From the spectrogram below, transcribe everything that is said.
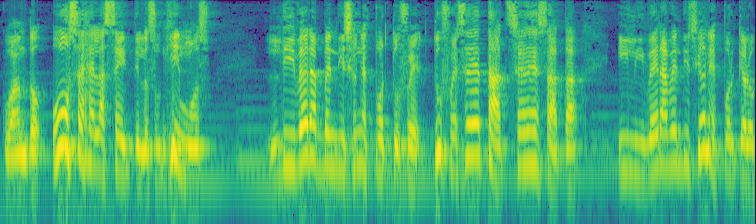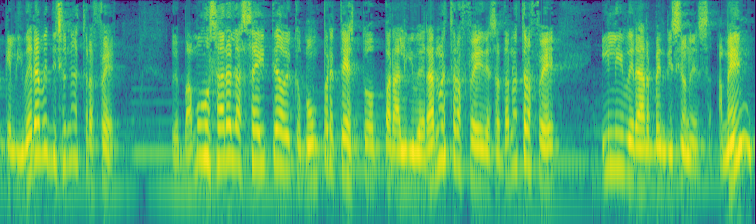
Cuando usas el aceite y los ungimos, liberas bendiciones por tu fe. Tu fe se desata, se desata y libera bendiciones, porque lo que libera bendiciones es nuestra fe. Vamos a usar el aceite hoy como un pretexto para liberar nuestra fe, desatar nuestra fe y liberar bendiciones. Amén.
